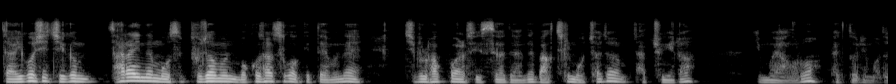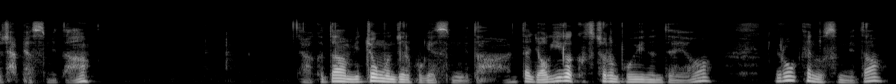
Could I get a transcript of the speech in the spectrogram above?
자, 이것이 지금 살아있는 모습 두 점은 먹고 살 수가 없기 때문에 집을 확보할 수 있어야 되는데 막지를 못 찾아 자축이라 이 모양으로 백돌이 모두 잡혔습니다. 자, 그 다음 이쪽 문제를 보겠습니다. 일단 여기가 급수처럼 보이는데요. 이렇게 놓습니다.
